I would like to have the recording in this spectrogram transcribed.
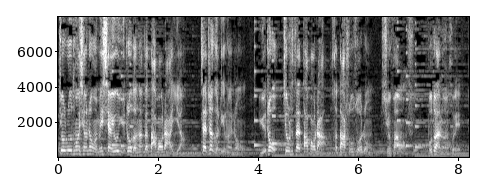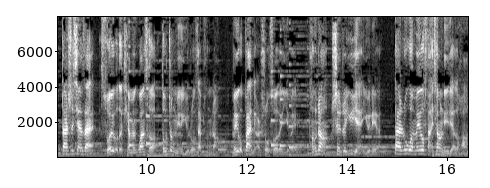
就如同形成我们现有宇宙的那个大爆炸一样。在这个理论中，宇宙就是在大爆炸和大收缩中循环往复，不断轮回。但是现在所有的天文观测都证明宇宙在膨胀，没有半点收缩的意味，膨胀甚至愈演愈烈。但如果没有反向理解的话，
